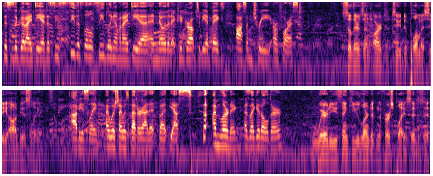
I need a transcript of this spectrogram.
this is a good idea. To see see this little seedling of an idea and know that it can grow up to be a big awesome tree or forest. So there's an art to diplomacy, obviously. Obviously, I wish I was better at it, but yes, I'm learning as I get older. Where do you think you learned it in the first place? Is it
